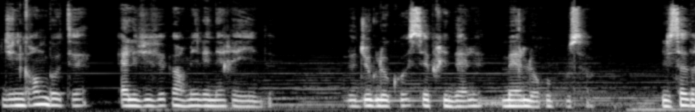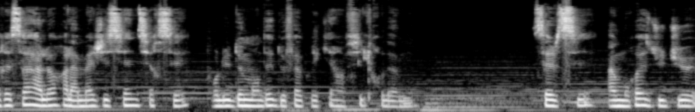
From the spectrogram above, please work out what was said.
D'une grande beauté, elle vivait parmi les Néréides. Le dieu Glaucos s'éprit d'elle, mais elle le repoussa. Il s'adressa alors à la magicienne Circé pour lui demander de fabriquer un filtre d'amour. Celle-ci, amoureuse du dieu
